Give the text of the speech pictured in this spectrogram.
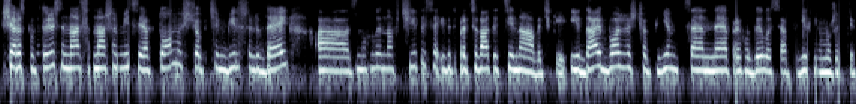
Ще раз повторюся, нас наша місія в тому, щоб чим більше людей а, змогли навчитися і відпрацювати ці навички. І дай Боже, щоб їм це не пригодилося в їхньому житті.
